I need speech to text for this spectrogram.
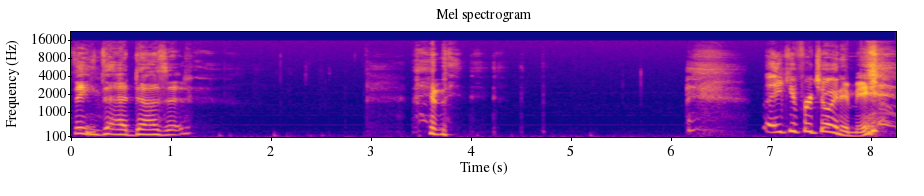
think that does it. Thank you for joining me.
